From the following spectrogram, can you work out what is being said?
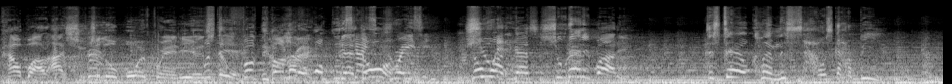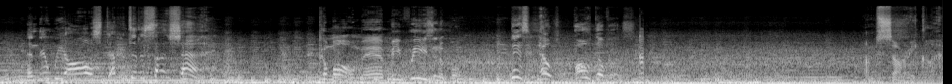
How about I shoot your little boyfriend here What instead? fuck, Then don't let her Conrad? walk through This that guy's door. crazy. Shoot Nobody him. has to shoot anybody. Just tell Clem this is how it's gotta be. And then we all step into the sunshine. Come on, man, be reasonable. This helps both of us. I'm sorry, Clem.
